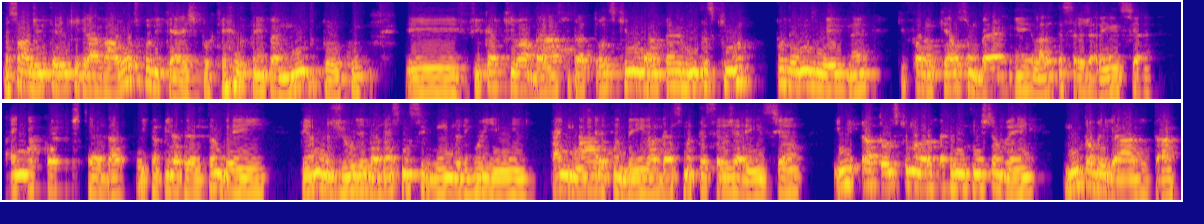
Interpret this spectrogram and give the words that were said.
Pessoal, a gente teria que gravar outro podcast, porque o tempo é muito pouco. E fica aqui o abraço para todos que mandaram perguntas que não podemos ler, né? Que foram Kelson Berg, lá da terceira gerência, Taina Costa, da, de Campina Grande também, tem Ana Júlia, da 12 de Gurien, Tainária também, lá da 13 terceira gerência, e para todos que mandaram perguntinhas também, muito obrigado, tá?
